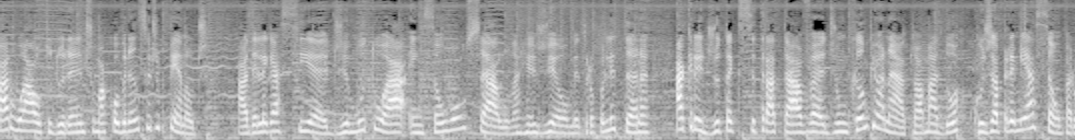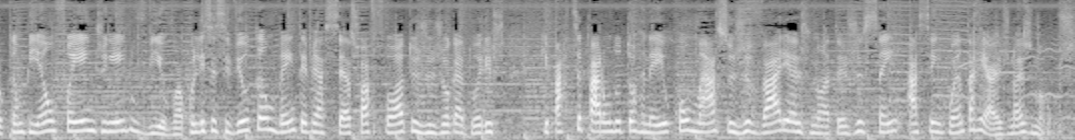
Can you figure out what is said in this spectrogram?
para o alto durante uma cobrança de pênalti. A delegacia de Mutuá, em São Gonçalo, na região metropolitana, acredita que se tratava de um campeonato amador cuja premiação para o campeão foi em dinheiro vivo. A Polícia Civil também teve acesso a fotos dos jogadores que participaram do torneio com maços de várias notas de 100 a 50 reais nas mãos.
